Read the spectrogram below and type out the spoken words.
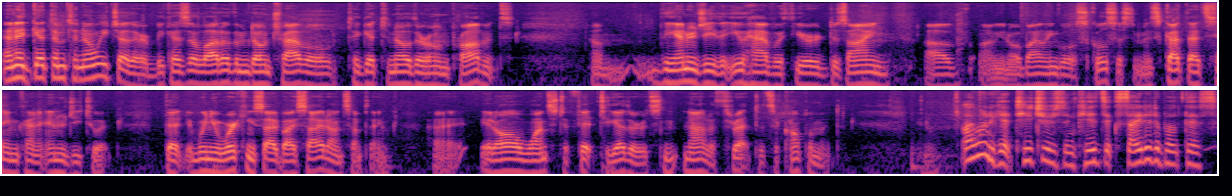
And I'd get them to know each other because a lot of them don't travel to get to know their own province. Um, the energy that you have with your design of uh, you know a bilingual school system, it's got that same kind of energy to it. That when you're working side by side on something, uh, it all wants to fit together. It's not a threat; it's a complement. I want to get teachers and kids excited about this.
